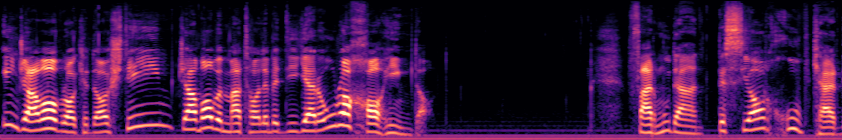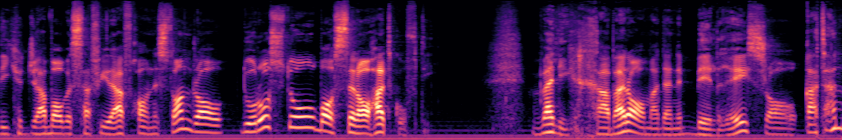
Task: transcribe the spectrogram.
این جواب را که داشتیم جواب مطالب دیگر او را خواهیم داد. فرمودند بسیار خوب کردی که جواب سفیر افغانستان را درست و با سراحت گفتی. ولی خبر آمدن بلغیس را قطعا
